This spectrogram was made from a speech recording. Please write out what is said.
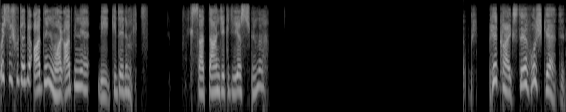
Başta şurada bir admin var. Admin'e bir gidelim. İki saat daha önce gidiyoruz şimdi. PKX'de hoş geldin.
